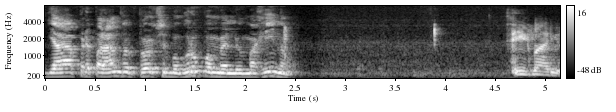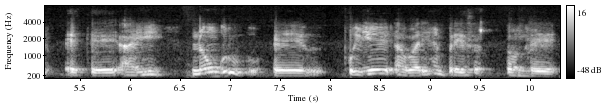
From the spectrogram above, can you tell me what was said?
Ya preparando el próximo grupo, me lo imagino. Sí, Mario, este, ahí, no un grupo, eh, fui a varias empresas donde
